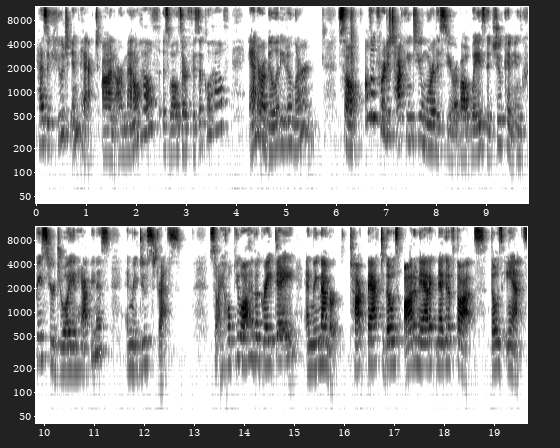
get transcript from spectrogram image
has a huge impact on our mental health as well as our physical health and our ability to learn. So I'll look forward to talking to you more this year about ways that you can increase your joy and happiness and reduce stress. So I hope you all have a great day. And remember, talk back to those automatic negative thoughts, those ants.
